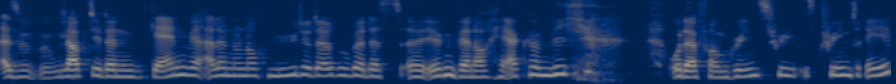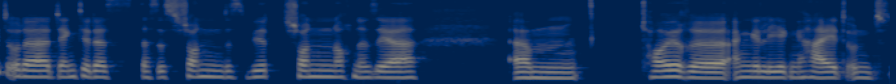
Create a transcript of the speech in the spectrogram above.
also glaubt ihr, dann gähnen wir alle nur noch müde darüber, dass äh, irgendwer noch herkömmlich oder vom Greenscreen dreht? Oder denkt ihr, dass das ist schon, das wird schon noch eine sehr ähm, teure Angelegenheit und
